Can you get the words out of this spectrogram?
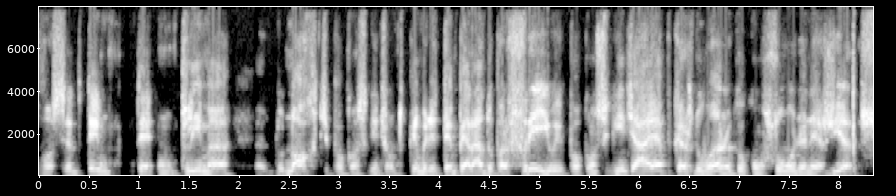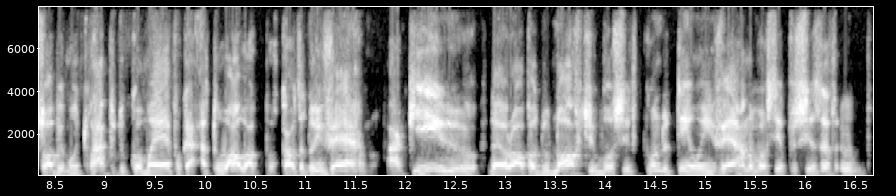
você tem um um clima eh, do norte, por conseguinte, um clima de temperado para frio, e por conseguinte, há épocas do ano que o consumo de energia sobe muito rápido, como a época atual, por causa do inverno. Aqui na Europa do Norte, você, quando tem o inverno, você precisa eh,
